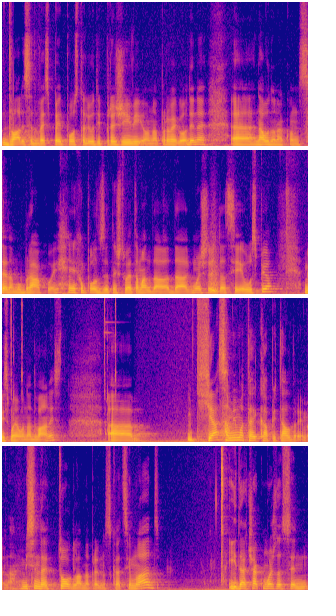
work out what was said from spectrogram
20-25% ljudi preživi ono prve godine. E, navodno nakon sedam u braku i u poduzetništvu je taman da, da možeš reći da si uspio. Mi smo evo na 12. ja sam imao taj kapital vremena. Mislim da je to glavna prednost kad si mlad i da čak možda se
